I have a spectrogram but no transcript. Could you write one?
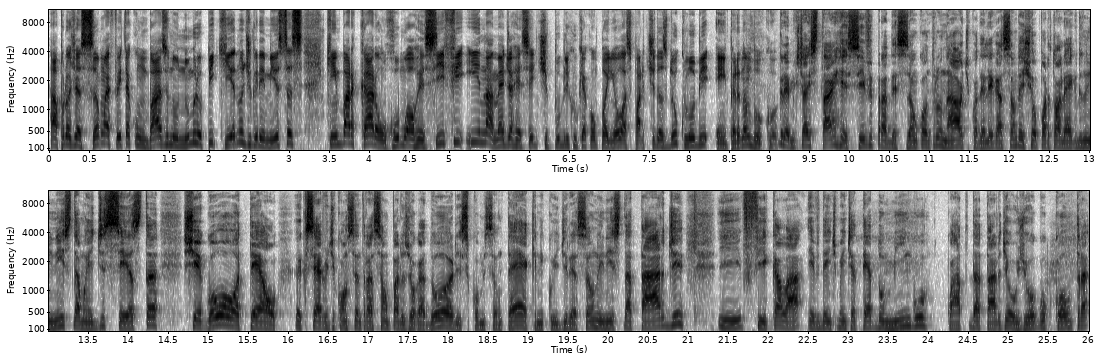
A projeção é feita com base no número pequeno de gremistas que embarcaram rumo ao Recife e na média recente de público que acompanhou as partidas do clube em Pernambuco. O Grêmio que já está em Recife para a decisão contra o Náutico. A delegação deixou Porto Alegre no início da manhã de sexta, chegou ao hotel que serve de concentração para os jogadores comissão técnico e direção no início da tarde e fica lá, evidentemente, até domingo, 4 da tarde é o jogo contra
